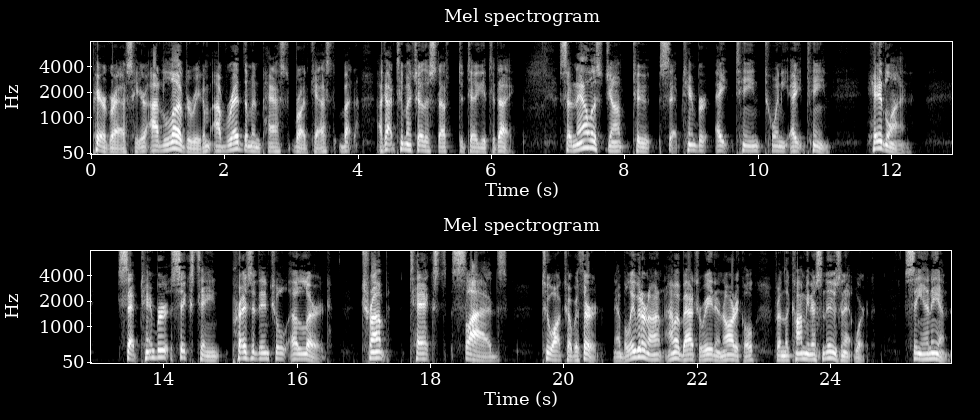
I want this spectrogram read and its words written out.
paragraphs here. I'd love to read them. I've read them in past broadcasts, but I got too much other stuff to tell you today. So now let's jump to September 18, 2018. Headline September 16 presidential alert. Trump text slides to October 3rd. Now, believe it or not, I'm about to read an article from the Communist News Network, CNN.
